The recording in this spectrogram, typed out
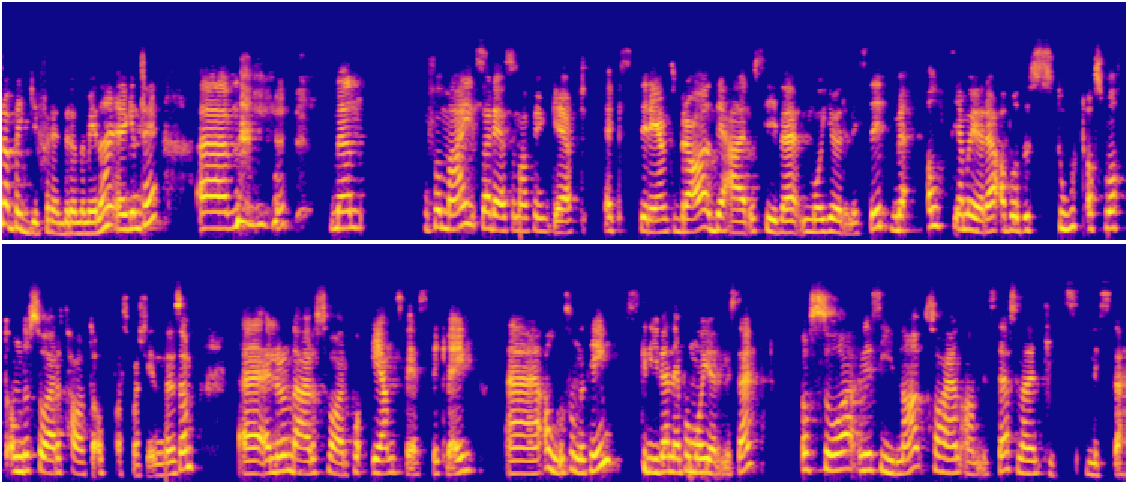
fra begge foreldrene mine, egentlig. Um, men for meg så er det som har fungert ekstremt bra, det er å skrive må gjøre-lister med alt jeg må gjøre av både stort og smått. Om det så er å ta ut av oppvaskmaskinen, liksom. Eh, eller om det er å svare på én spesifikk mail alle sånne ting skriver jeg ned på må gjøre-liste. Og så ved siden av så har jeg en annen liste som er en tidsliste.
